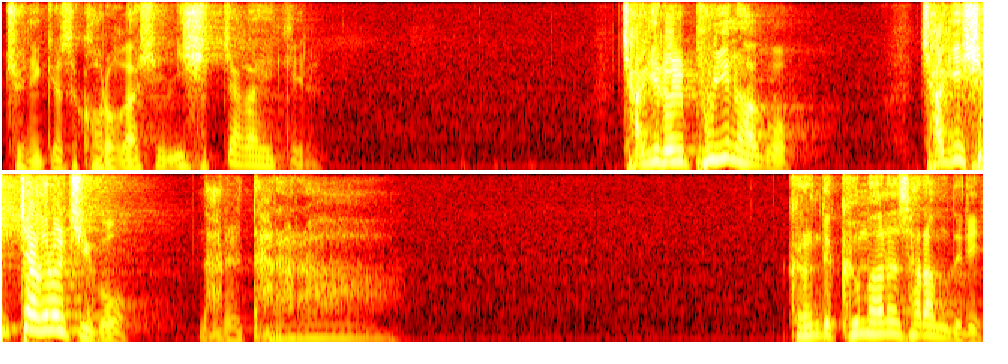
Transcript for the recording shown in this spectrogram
주님께서 걸어가신 이 십자가의 길, 자기를 부인하고 자기 십자가를 지고 나를 따라라. 그런데 그 많은 사람들이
